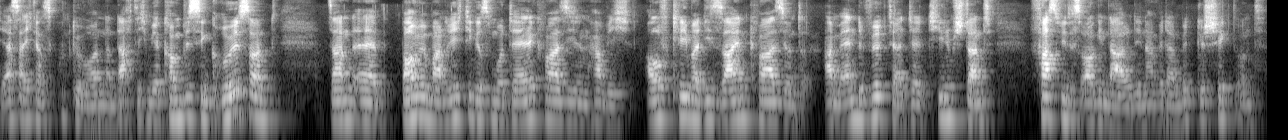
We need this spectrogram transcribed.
der ist eigentlich ganz gut geworden. Dann dachte ich mir, komm ein bisschen größer und dann äh, bauen wir mal ein richtiges Modell quasi. Dann habe ich Aufkleber designt quasi und am Ende wirkte halt der Teamstand fast wie das Original und den haben wir dann mitgeschickt und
